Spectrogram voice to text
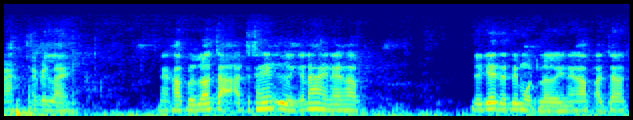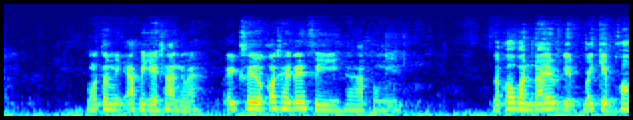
นะไม่เป็นไร นะครับ หรือเราจะอาจจะใช้อย่างอื่นก็ได้นะครับเยอะแยะไปหมดเลยนะครับ อาจจะมันจะมีแอปพลิเคชันเห็นไหม Excel ก็ใช้ได้ฟรีนะครับตรงนี้ แล้วก็วันได้เก็บไว้เก็บข้อ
